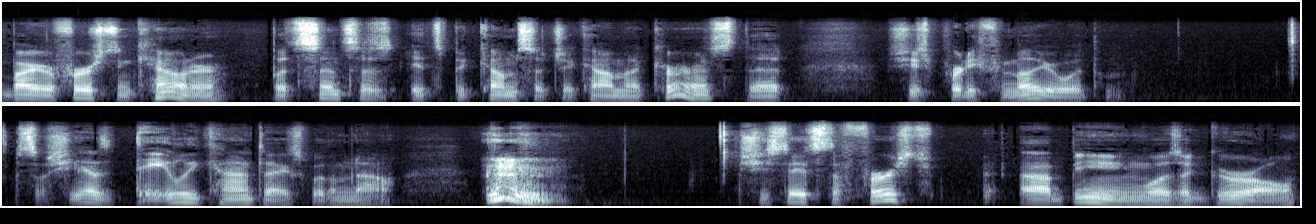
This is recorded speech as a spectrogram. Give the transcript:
by her first encounter, but since it's become such a common occurrence that she's pretty familiar with them. So she has daily contacts with them now. she states the first uh, being was a girl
